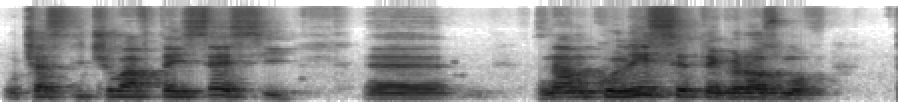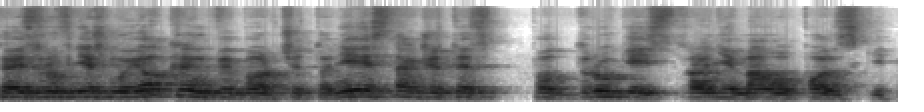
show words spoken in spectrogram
Uczestniczyła w tej sesji. E, znam kulisy tych rozmów. To jest również mój okręg wyborczy. To nie jest tak, że to jest po drugiej stronie Małopolski.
